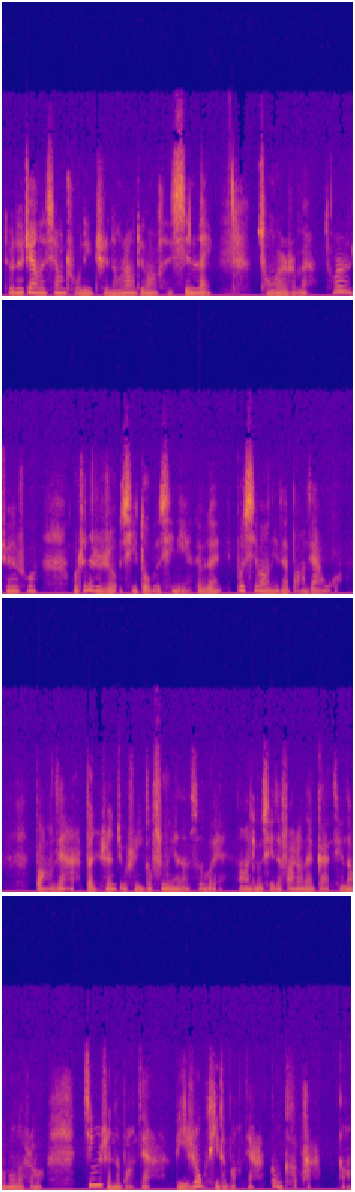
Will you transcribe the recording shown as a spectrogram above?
对不对？这样的相处，你只能让对方很心累，从而什么呀？突然觉得说，我真的是惹不起、躲不起你，对不对？不希望你再绑架我，绑架本身就是一个负面的词汇啊，尤其在发生在感情当中的时候，精神的绑架比肉体的绑架更可怕啊！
